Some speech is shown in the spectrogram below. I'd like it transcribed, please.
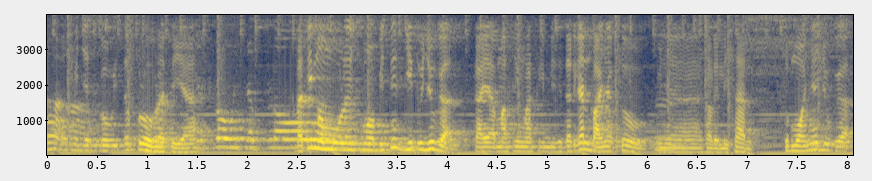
Oh, oke just go with the flow berarti ya. Just go with the flow. Berarti memulai semua bisnis gitu juga. Kayak masing-masing bisnis tadi kan banyak tuh Hmm. punya kali lisan. Semuanya juga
